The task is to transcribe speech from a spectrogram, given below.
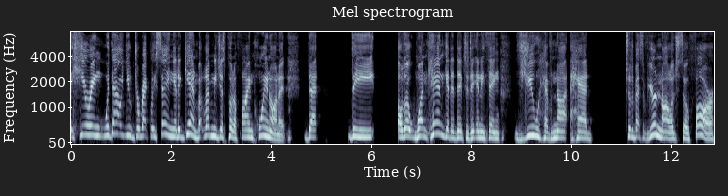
hearing without you directly saying it again? But let me just put a fine point on it that the although one can get addicted to anything, you have not had to the best of your knowledge so far,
